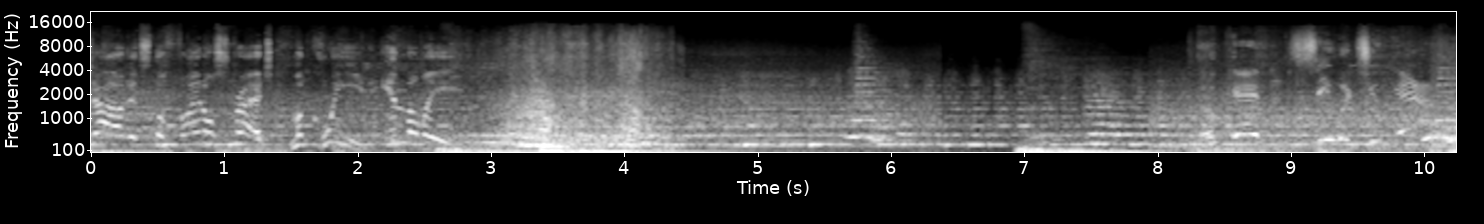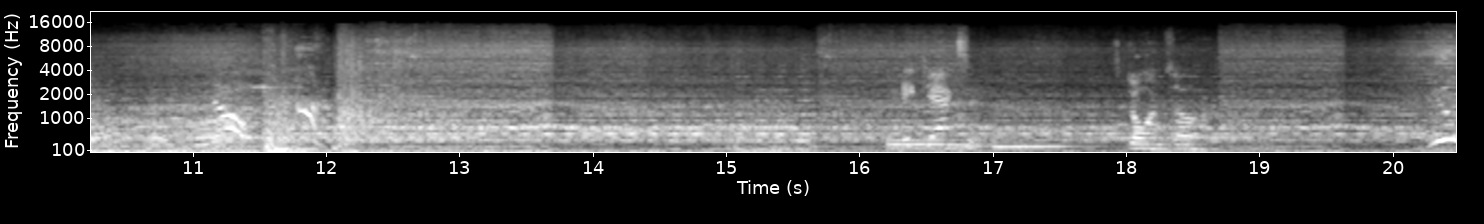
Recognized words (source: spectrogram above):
Out, it's the final stretch. McQueen in the lead. Okay, see what you got. Uh. Hey, Jackson. Storm's over. You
